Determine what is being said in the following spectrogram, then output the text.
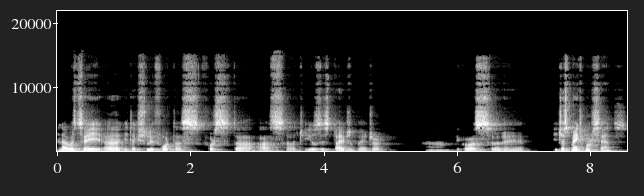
And I would say uh, it actually forced us, forced uh, us uh, to use these types better um, because uh, it just makes more sense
